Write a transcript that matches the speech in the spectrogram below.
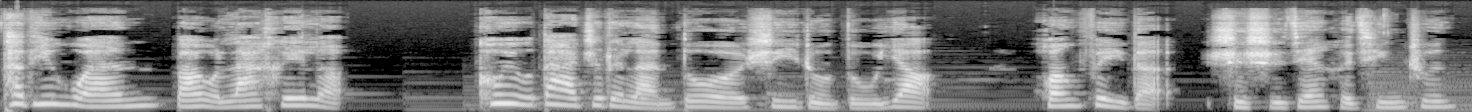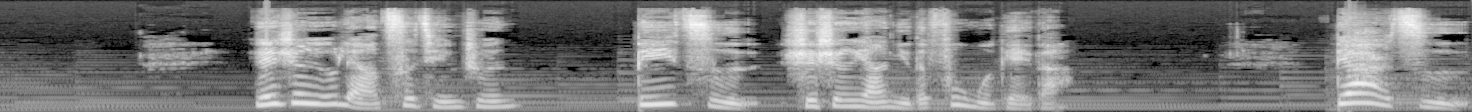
他听完把我拉黑了。空有大志的懒惰是一种毒药，荒废的是时间和青春。人生有两次青春，第一次是生养你的父母给的，第二次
